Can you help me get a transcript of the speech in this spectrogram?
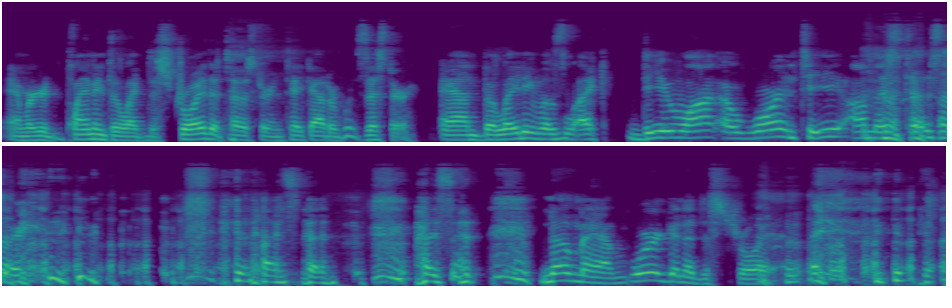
and we're planning to like destroy the toaster and take out a resistor. And the lady was like, "Do you want a warranty on this toaster?" and I said, "I said, no, ma'am. We're gonna destroy it."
